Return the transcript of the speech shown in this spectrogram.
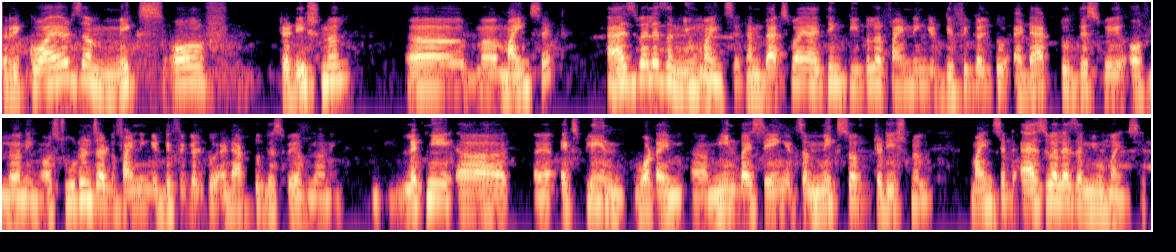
requires a mix of traditional uh, mindset as well as a new mindset. And that's why i think people are finding it difficult to adapt to this way of learning or students are finding it difficult to adapt to this way of learning. Let me uh, uh, explain what i uh, mean by saying it's a mix of traditional mindset as well as a new mindset.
